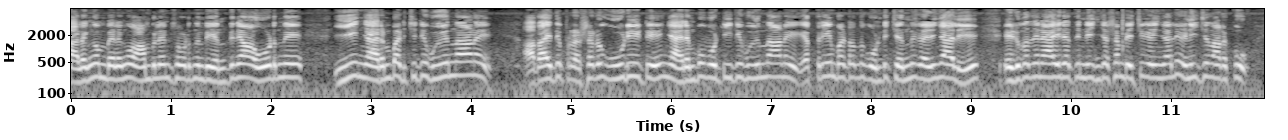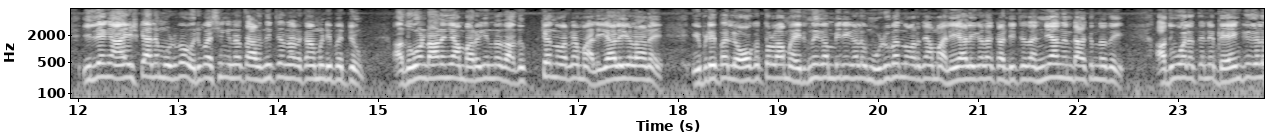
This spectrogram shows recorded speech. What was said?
തലങ്ങും വിലങ്ങും ആംബുലൻസ് ഓടുന്നുണ്ട്. എന്തിനാ ഓടുന്നത് ഈ ഞരമ്പ് അടിച്ചിട്ട് വീഴുന്നതാണ്. അതായത് പ്രഷർ കൂടിയിട്ട് ഞരമ്പ് പൊട്ടിയിട്ട് വീഴുന്നതാണ്. എത്രയും പെട്ടെന്ന് കൊണ്ട് ചെന്ന് കഴിഞ്ഞാൽ എഴുപതിനായിരത്തിന്റെ ഇഞ്ചക്ഷൻ വെച്ച് കഴിഞ്ഞാൽ എണീച്ച് നടക്കൂ. ഇല്ലെങ്കിൽ ആയുഷ്കാലം മുഴുവൻ ഒരു വശം ഇങ്ങനെ തളർന്നിട്ട് നടക്കാൻ വേണ്ടി പറ്റും. അതുകൊണ്ടാണ് ഞാൻ പറയുന്നത്. അതൊക്കെ എന്ന് പറഞ്ഞാൽ മലയാളികളാണ്. ഇവിടെ ഇപ്പോൾ ലോകത്തുള്ള മരുന്ന് കമ്പനികൾ മുഴുവൻ എന്ന് പറഞ്ഞാൽ മലയാളികളെ കണ്ടിട്ട് തന്നെയാണ് ഉണ്ടാക്കുന്നത്. അതുപോലെ തന്നെ ബാങ്കുകൾ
